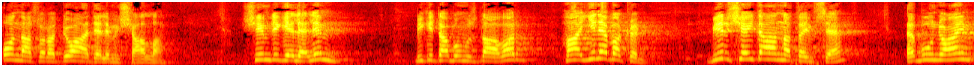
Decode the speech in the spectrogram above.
Ondan sonra dua edelim inşallah. Şimdi gelelim. Bir kitabımız daha var. Ha yine bakın. Bir şey daha anlatayım size. Ebu Nuaym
